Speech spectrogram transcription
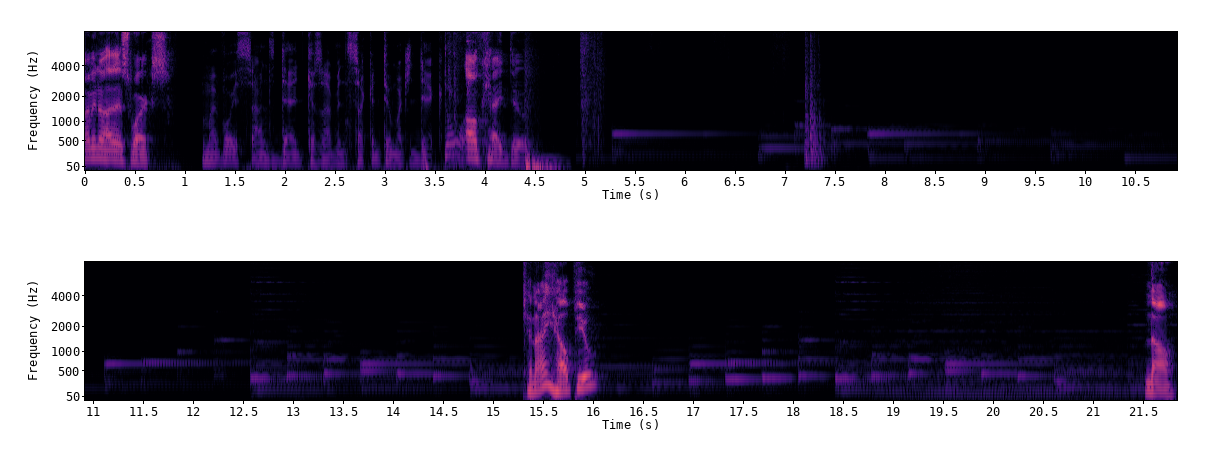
Let me know how this works. My voice sounds dead because I've been sucking too much dick. Okay, dude. Can I help you? No.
